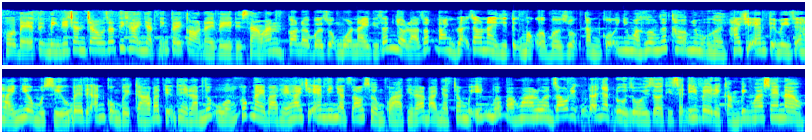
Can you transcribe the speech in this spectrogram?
Hồi bé tụi mình đi chăn trâu, rất thích hay nhặt những cây cỏ này về để xào ăn. Còn ở bờ ruộng mùa này thì rất nhiều lá rất tanh. Loại rau này thì tự mọc ở bờ ruộng cằn cỗi nhưng mà hương rất thơm nha mọi người. Hai chị em tụi mình sẽ hái nhiều một xíu. Về để ăn cùng với cá và tiện thể làm nước uống. Khúc này bà thấy hai chị em đi nhặt rau sớm quá thì ra bà nhặt trong một ít mướp và hoa luôn. Rau thì cũng đã nhặt đủ rồi giờ thì sẽ đi về để cắm bình hoa sen nào.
